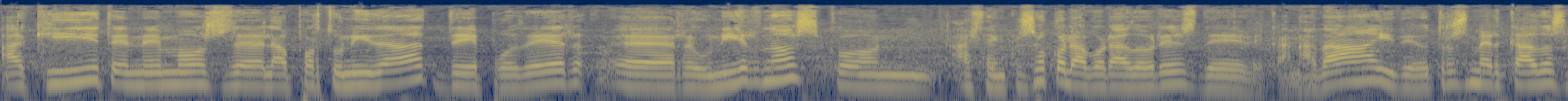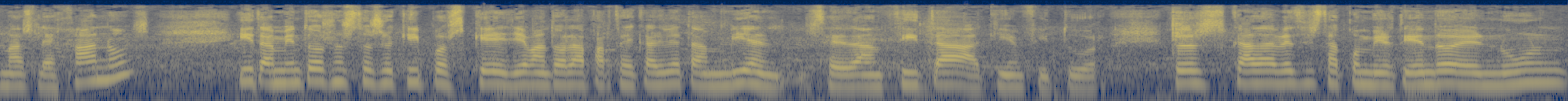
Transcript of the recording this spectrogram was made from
Aquí tenemos eh, la oportunidad de poder eh, reunirnos con hasta incluso colaboradores de, de Canadá y de otros mercados más lejanos y también todos nuestros equipos que llevan toda la parte de Caribe también se dan cita aquí en Fitur. Entonces cada vez se está convirtiendo en un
